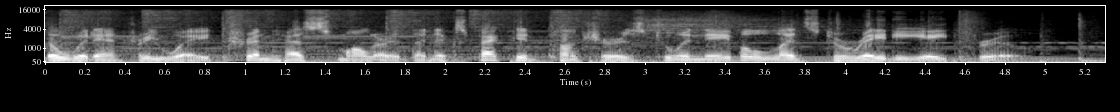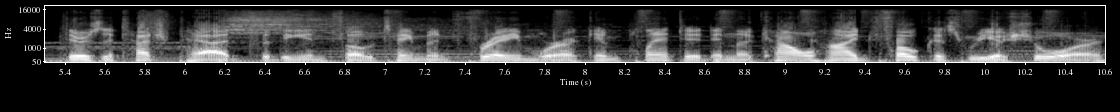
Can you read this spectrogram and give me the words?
The wood entryway trim has smaller than expected punctures to enable LEDs to radiate through. There's a touchpad for the infotainment framework implanted in the cowhide focus reassure,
